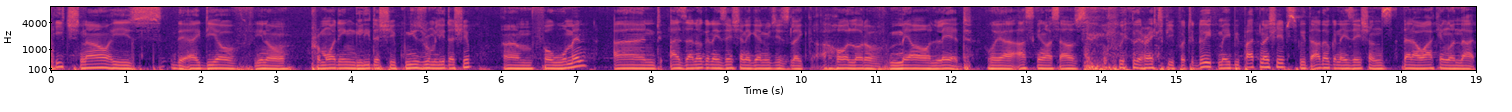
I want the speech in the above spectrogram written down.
pitch now is the idea of, you know, promoting leadership, newsroom leadership um, for women. And as an organization again which is like a whole lot of male led we are asking ourselves if we are the right people to do it. Maybe partnerships with other organizations that are working on that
